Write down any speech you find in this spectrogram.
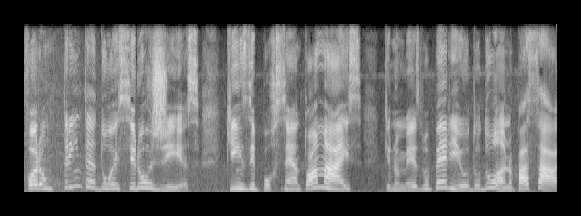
foram 32 cirurgias, 15% a mais que no mesmo período do ano passado.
